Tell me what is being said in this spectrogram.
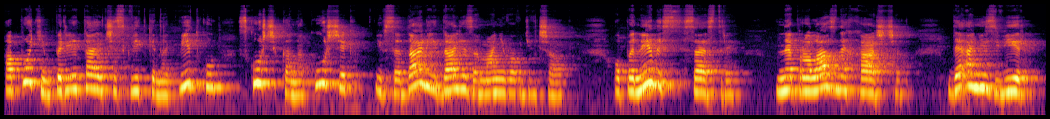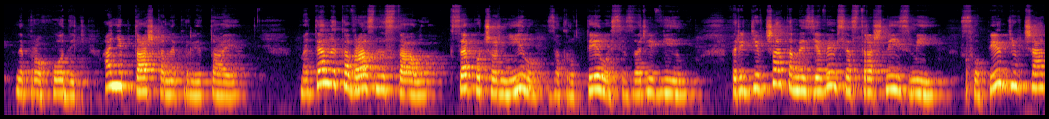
а потім, перелітаючи з квітки на квітку, з кущика на кущик і все далі і далі заманював дівчат. Опинились сестри в непролазних хащах, де ані звір не проходить, ані пташка не пролітає. Метелика враз не стало, все почорніло, закрутилося, зарівіло. Перед дівчатами з'явився страшний змій, схопив дівчат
